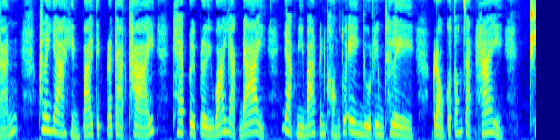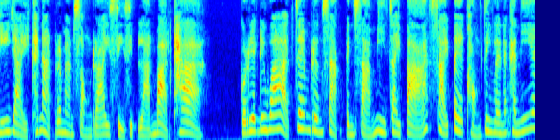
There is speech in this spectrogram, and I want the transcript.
นั้น ภรรยาเห็นป้ายติดประกาศขาย แค่เปรยๆว่าอยากได้ อยากมีบ้านเป็นของตัวเองอยู่ริมทะเล เราก็ต้องจัดให้ ที่ใหญ่ขนาดประมาณ2ไร่40 ล้านบาทค่ะ ก็เรียกได้ว่าเจมเรืองศักดิ์เป็นสามีใจป๋าสายเปของจริงเลยนะคะเนี่ย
